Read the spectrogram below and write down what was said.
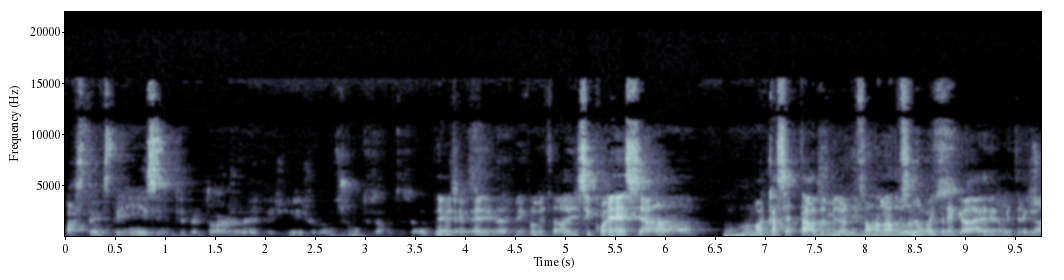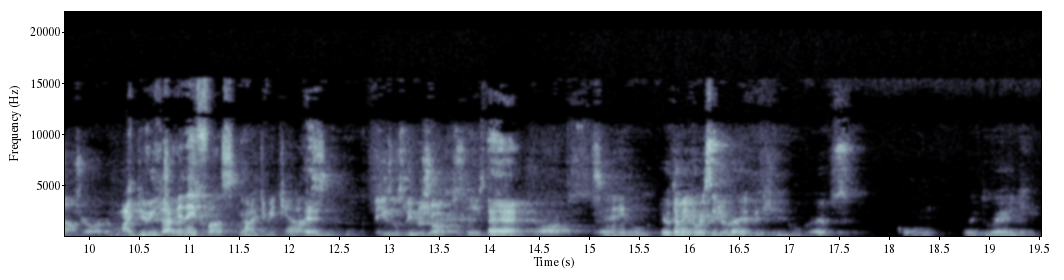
bastante experiência em repertório jogando RPG, jogamos juntos há muitos anos. É, né? é, bem comentado. A gente se conhece há uma cacetada. Melhor nem falar nada, senão vai entregar. É, vai entregar. A gente joga Mais de 20 Já vi na anos. infância, mais de 20 anos. É, Desde os livros jogos. desde É. jogos. Sim. É, eu, eu também comecei jogando RPG com o com o Edu Eric.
